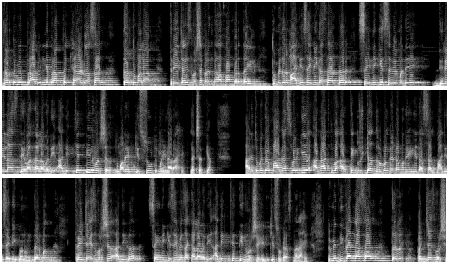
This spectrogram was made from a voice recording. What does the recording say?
जर तुम्ही प्रावीण्य प्राप्त खेळाडू असाल तर तुम्हाला त्रेचाळीस वर्षापर्यंत हा फॉर्म भरता येईल. तुम्ही जर माजी सैनिक असाल तर सैनिकी सेवेमध्ये दिलेला सेवा कालावधी अधिकचे तीन वर्ष तुम्हाला इतकी सूट मिळणार आहे. लक्षात घ्या. आणि तुम्ही जर मागासवर्गीय अनाथ किंवा आर्थिकदृष्ट्या दुर्बल गटामध्ये येत असाल माजी सैनिक म्हणून तर मग त्रेचाळीस वर्ष अधिक सैनिकी सेवेचा कालावधी अधिक ते तीन वर्ष इतकी सूट असणार आहे. तुम्ही दिव्यांग असाल तर पंचाळीस वर्ष.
